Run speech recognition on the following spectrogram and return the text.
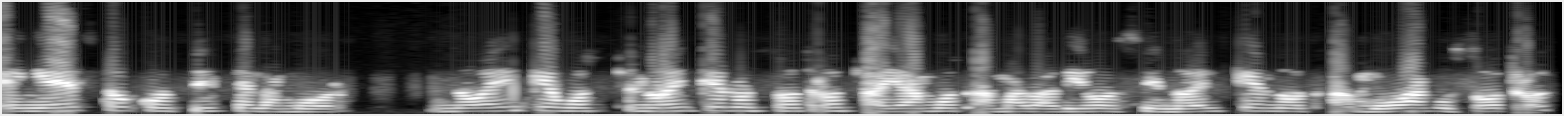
En esto consiste el amor, no en que vos, no en que nosotros hayamos amado a Dios, sino el que nos amó a nosotros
